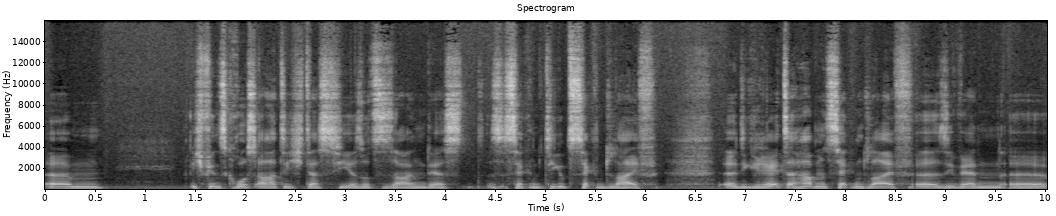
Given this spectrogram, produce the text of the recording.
Ähm, ich finde es großartig, dass hier sozusagen das Second, hier gibt Second Life. Äh, die Geräte haben Second Life, äh, sie werden äh,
